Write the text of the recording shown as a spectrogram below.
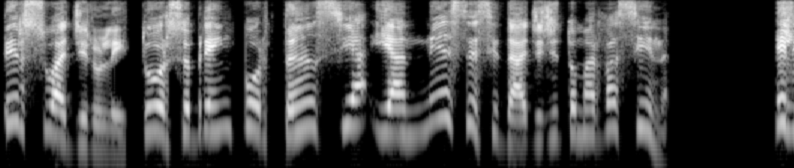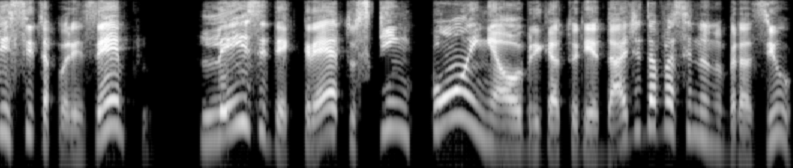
persuadir o leitor sobre a importância e a necessidade de tomar vacina. Ele cita, por exemplo, leis e decretos que impõem a obrigatoriedade da vacina no Brasil.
